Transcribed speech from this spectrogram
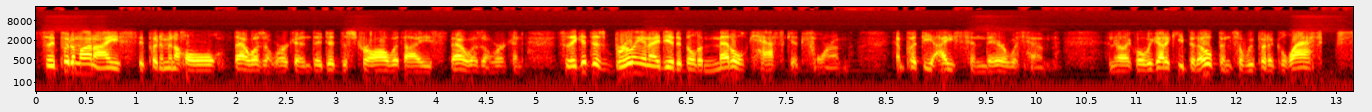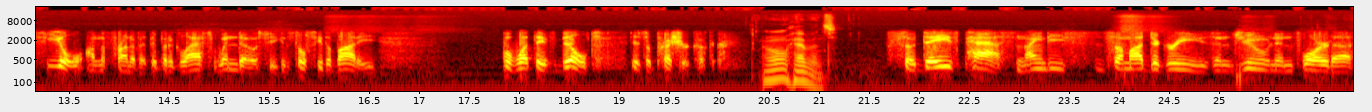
So they put him on ice. They put him in a hole. That wasn't working. They did the straw with ice. That wasn't working. So they get this brilliant idea to build a metal casket for him and put the ice in there with him. And they're like, well, we got to keep it open. So we put a glass seal on the front of it. They put a glass window so you can still see the body. But what they've built is a pressure cooker. Oh heavens! So days pass, 90 some odd degrees in June in Florida,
